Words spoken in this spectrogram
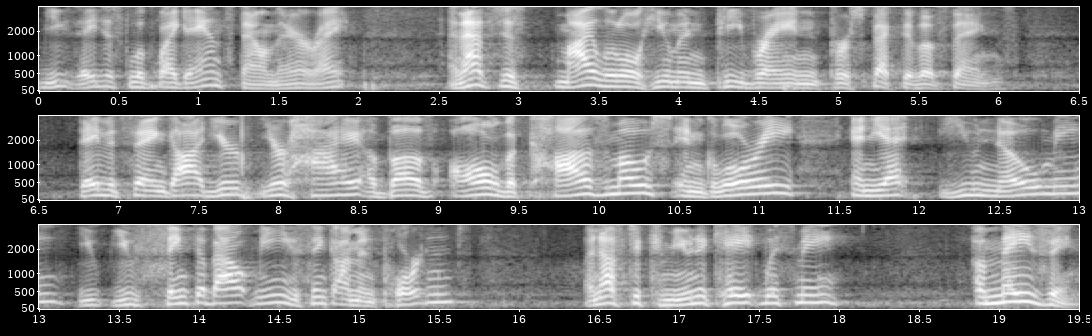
they just look like ants down there, right? And that's just my little human pea brain perspective of things. David's saying, God, you're, you're high above all the cosmos in glory, and yet you know me. You, you think about me. You think I'm important enough to communicate with me. Amazing.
